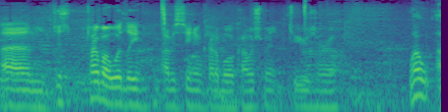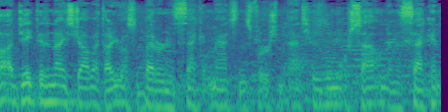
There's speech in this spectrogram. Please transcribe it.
Um, just talk about Woodley. Obviously, an incredible accomplishment two years in a row. Well, uh, Jake did a nice job. I thought he wrestled better in his second match than his first match. He was a little more sound in his second.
